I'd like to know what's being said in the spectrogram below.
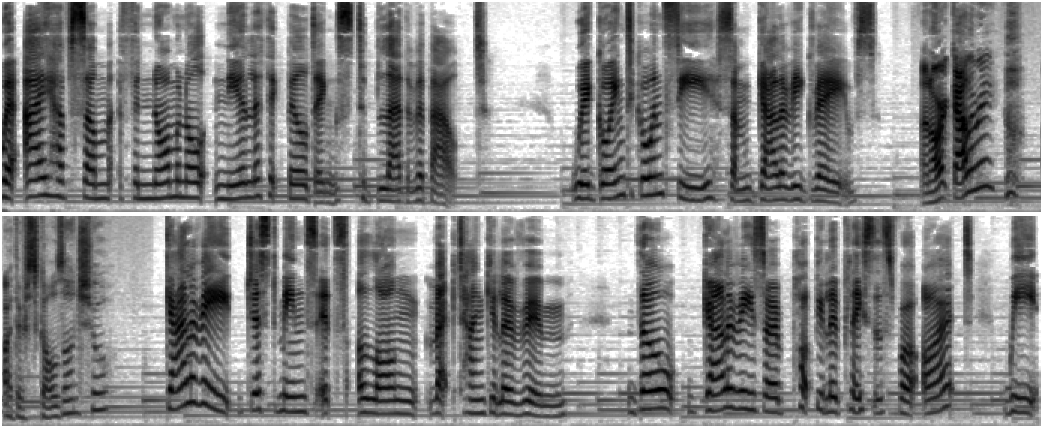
where I have some phenomenal Neolithic buildings to blather about. We're going to go and see some gallery graves. An art gallery? Are there skulls on show? Gallery just means it's a long rectangular room. Though galleries are popular places for art, we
